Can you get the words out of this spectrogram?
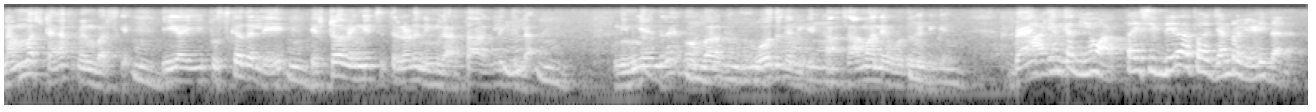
ನಮ್ಮ ಸ್ಟಾಫ್ ಮೆಂಬರ್ಸ್ಗೆ. ಈಗ ಈ ಪುಸ್ತಕದಲ್ಲಿ ಎಷ್ಟೋ ಎಷ್ಟೋ ವ್ಯಂಗ್ಯಚಿತ್ರಗಳು ನಿಮ್ಗೆ ಅರ್ಥ ಆಗ್ಲಿಕ್ಕಿಲ್ಲ. ನಿಮ್ಗೆ ಅಂದ್ರೆ ಒಬ್ಬ. ಓದುಗನಿಗೆ ಸಾಮಾನ್ಯ ಓದುಗನಿಗೆ. ಬ್ಯಾಂಕಿಂಗ್ ನೀವು ಅರ್ಥೈಸಿದ್ದೀರಾ ಅಥವಾ ಜನರು ಹೇಳಿದ್ದಾರೆ?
